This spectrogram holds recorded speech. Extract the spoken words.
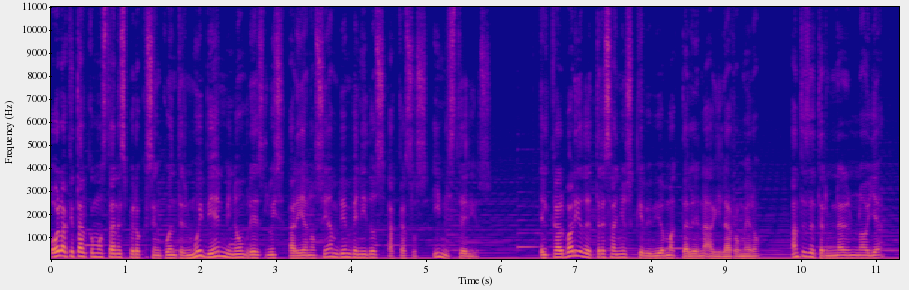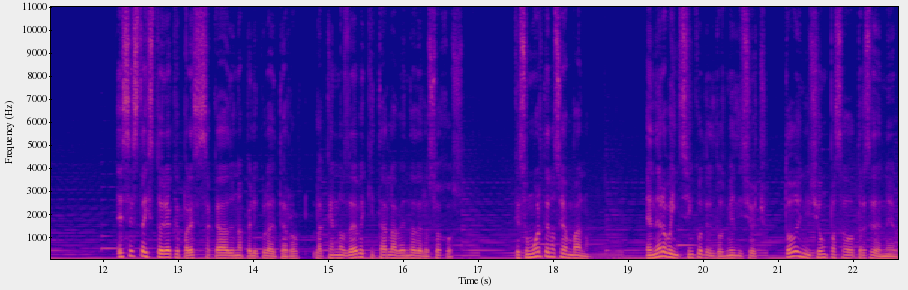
Hola, ¿qué tal? ¿Cómo están? Espero que se encuentren muy bien. Mi nombre es Luis Ariano. Sean bienvenidos a Casos y Misterios. El calvario de tres años que vivió Magdalena Aguilar Romero antes de terminar en una olla es esta historia que parece sacada de una película de terror, la que nos debe quitar la venda de los ojos. Que su muerte no sea en vano. Enero 25 del 2018. Todo inició un pasado 13 de enero.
